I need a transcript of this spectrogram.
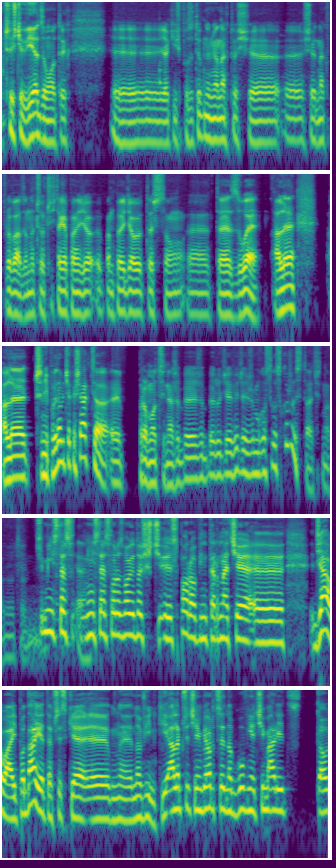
oczywiście wiedzą o tych y, jakichś pozytywnych zmianach, które się, y, się jednak wprowadzą? Znaczy oczywiście, tak jak pan powiedział, pan powiedział też są e, te złe, ale, ale czy nie powinna być jakaś akcja promocyjna, żeby, żeby ludzie wiedzieli, że mogą z tego skorzystać? No, to... Czy ministerstwo, ministerstwo Rozwoju dość y, sporo w internecie y, działa i podaje te wszystkie y, nowinki, ale przedsiębiorcy, no głównie ci mali, to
